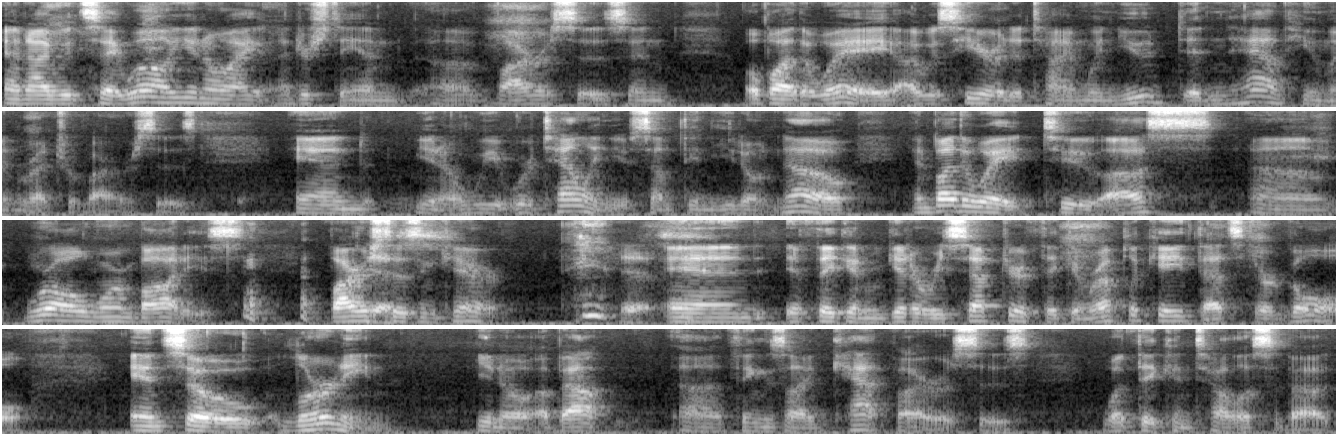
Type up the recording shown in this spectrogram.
And I would say, well, you know, I understand uh, viruses. And oh, by the way, I was here at a time when you didn't have human retroviruses. And, you know, we, we're telling you something you don't know. And by the way, to us, um, we're all warm bodies. Virus Yes. doesn't care Yes. and if they can get a receptor if they can replicate that's their goal and so learning you know about uh, things like cat viruses what they can tell us about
